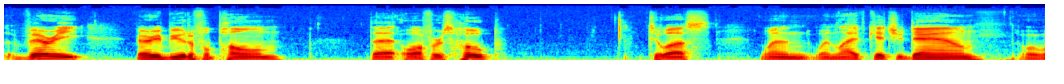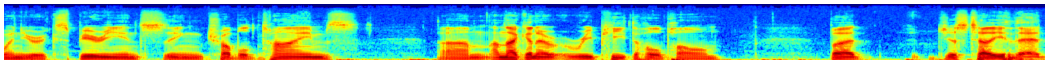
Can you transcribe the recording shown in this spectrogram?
A very very beautiful poem that offers hope to us when when life gets you down or when you're experiencing troubled times. Um, I'm not going to repeat the whole poem, but just tell you that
